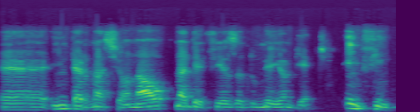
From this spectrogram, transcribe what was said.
é, internacional na defesa do meio ambiente. Enfim,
